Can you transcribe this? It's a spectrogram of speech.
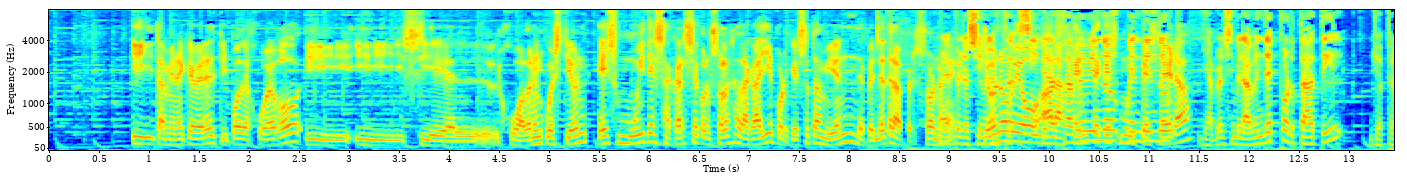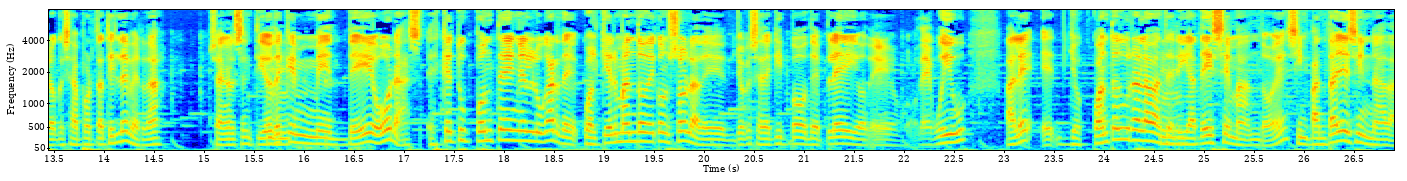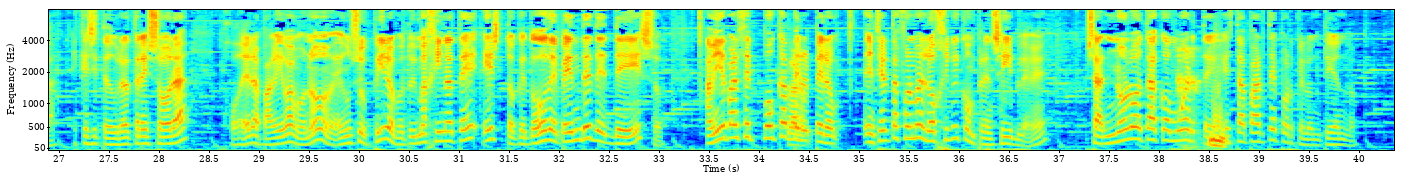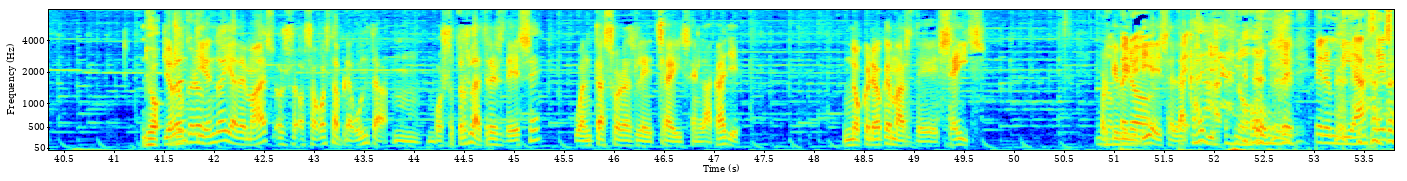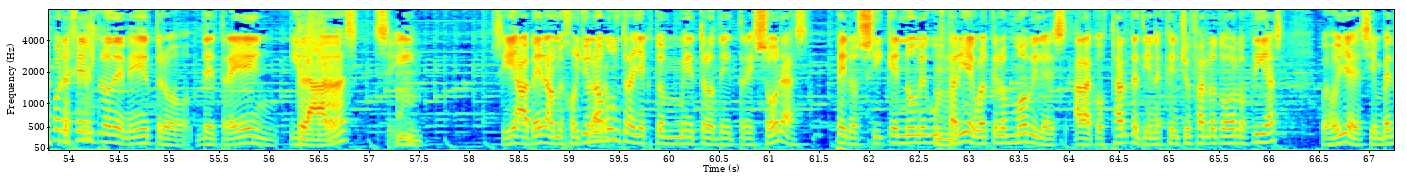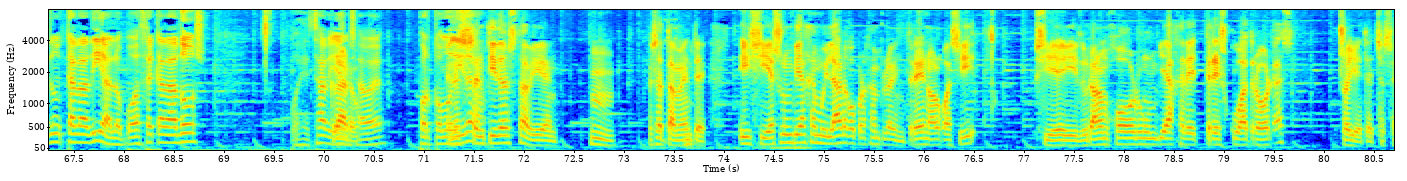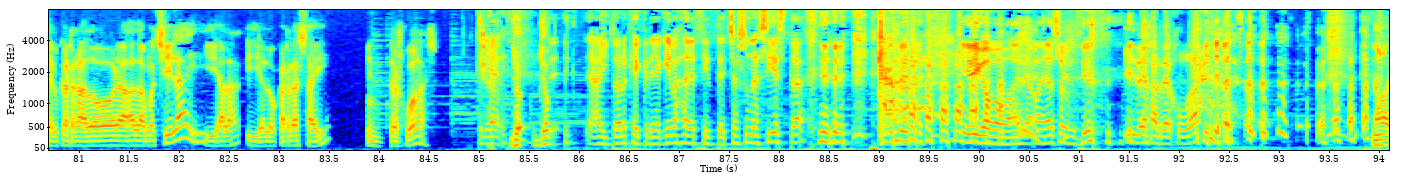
Y también hay que ver el tipo de juego y, si el jugador en cuestión es muy de sacarse consolas a la calle, porque eso también depende de la persona. ¿eh? yo no veo a la gente que es muy pecera. Ya, pero si me la vendes portátil, yo espero que sea portátil de verdad. O sea, en el sentido de que me dé horas. Es que tú ponte en el lugar de cualquier mando de consola, de yo que sé, de equipo de Play o de, de Wii U, ¿vale? Eh, yo, ¿Cuánto dura la batería de ese mando, eh? Sin pantalla y sin nada. Es que si te dura tres horas, joder, apaga y vamos, ¿no? Es un suspiro, pero tú imagínate esto, que todo depende de, eso. A mí me parece poca, pero, pero en cierta forma lógico y comprensible, ¿eh? O sea, no lo ataco a muerte mm. esta parte porque lo entiendo. Yo, lo entiendo y además os, hago esta pregunta. Mm, ¿Vosotros la 3DS cuántas horas le echáis en la calle? No creo que más de 6. Porque viviríais en la calle. Ah, no, hombre, pero en viajes, por ejemplo, de metro, de tren y demás, sí. Mm. Sí, a ver, a lo mejor yo no hago un trayecto en metro de tres horas, pero sí que no me gustaría, igual que los móviles, al acostarte tienes que enchufarlo todos los días, pues oye, si en vez de cada día lo puedo hacer cada dos, pues está bien, ¿sabes? Por comodidad. En ese sentido está bien. Hmm, exactamente. Y si es un viaje muy largo, por ejemplo, en tren o algo así, si dura a lo mejor un viaje de 3-4 horas, pues oye, te echas el cargador a la mochila y, ala, y lo cargas ahí mientras juegas. Yo, yo... Aitor, que creía que ibas a decir, te echas una siesta. y digo, pues vaya, vaya solución. y dejar de jugar. no,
